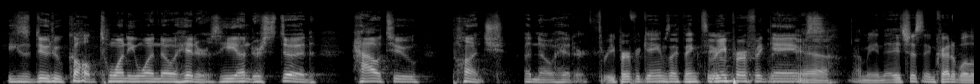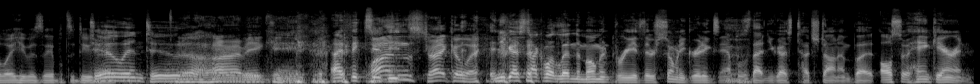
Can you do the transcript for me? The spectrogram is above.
He's a dude who called 21 no hitters. He understood how to punch a no hitter. Three perfect games, I think, too. Three perfect games. Yeah. I mean, it's just incredible the way he was able to do Two that. and two to Harvey Kuenn. I think too, One the, strike away. and you guys talk about letting the moment breathe. There's so many great examples of that, and you guys touched on them. But also Hank Aaron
